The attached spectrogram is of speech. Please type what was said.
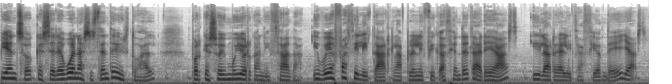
Pienso que seré buen asistente virtual porque soy muy organizada y voy a facilitar la planificación de tareas y la realización de ellas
